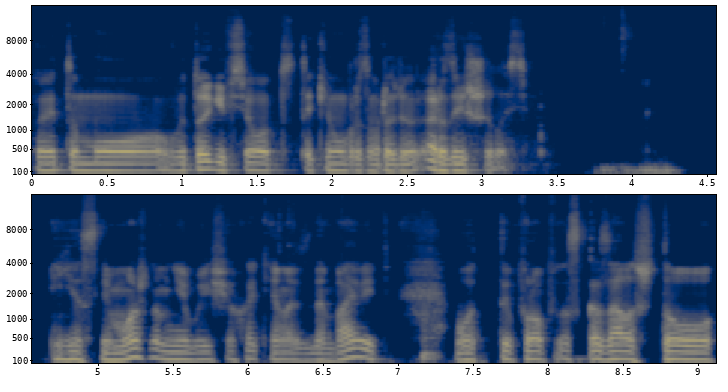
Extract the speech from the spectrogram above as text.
Поэтому в итоге все вот таким образом разрешилось. Если можно, мне бы еще хотелось добавить, вот ты сказал, что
